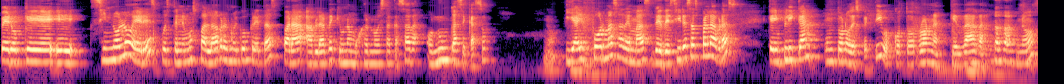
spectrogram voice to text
Pero que eh, si no lo eres, pues tenemos palabras muy concretas para hablar de que una mujer no está casada o nunca se casó, ¿no? Y hay formas además de decir esas palabras que implican un tono despectivo, cotorrona, quedada, ¿no?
